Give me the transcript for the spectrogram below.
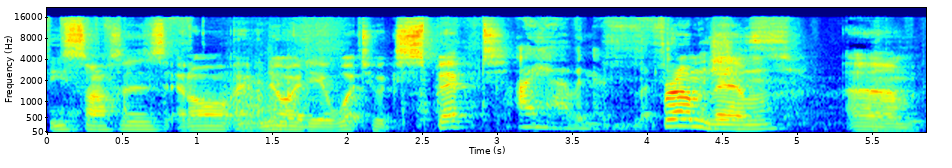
these sauces at all. I have no idea what to expect I have, and they're look from delicious. them. Um,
